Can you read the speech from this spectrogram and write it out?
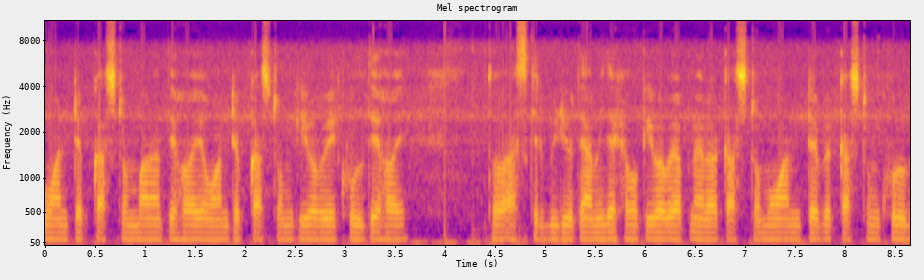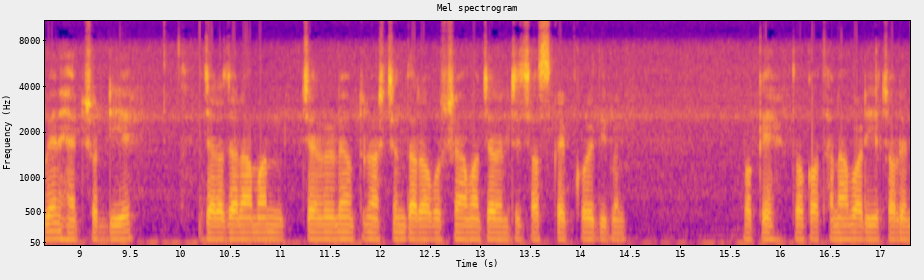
ওয়ান টেপ কাস্টম বানাতে হয়? ওয়ান টেপ কাস্টম কীভাবে খুলতে হয়? তো আজকের ভিডিওতে আমি দেখাবো কীভাবে আপনারা কাস্টম ওয়ান টেপের কাস্টম খুলবেন হেডশট দিয়ে। যারা যারা আমার চ্যানেলে নতুন আসছেন, তারা অবশ্যই আমার চ্যানেলটি সাবস্ক্রাইব করে দিবেন। ওকে তো কথা না বাড়িয়ে চলেন।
